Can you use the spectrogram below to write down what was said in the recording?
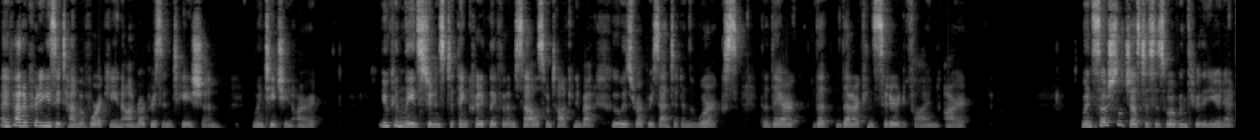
I've had a pretty easy time of working on representation when teaching art. You can lead students to think critically for themselves when talking about who is represented in the works that, they are, that, that are considered fine art. When social justice is woven through the unit,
